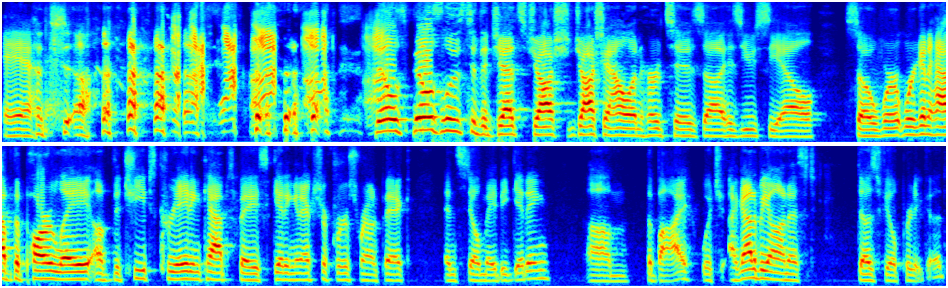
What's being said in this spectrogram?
and uh, Bills Bills lose to the Jets. Josh Josh Allen hurts his uh, his UCL. So we're we're gonna have the parlay of the Chiefs creating cap space, getting an extra first round pick, and still maybe getting um, the bye, which I got to be honest, does feel pretty good.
